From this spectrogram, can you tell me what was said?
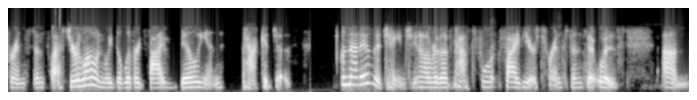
For instance, last year alone, we delivered 5 billion packages. And that is a change. You know, over the past four, five years, for instance, it was, um,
